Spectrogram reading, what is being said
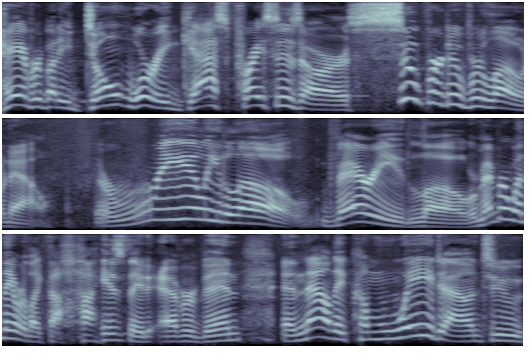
Hey, everybody, don't worry. Gas prices are super duper low now. They're really low, very low. Remember when they were like the highest they'd ever been? And now they've come way down to,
